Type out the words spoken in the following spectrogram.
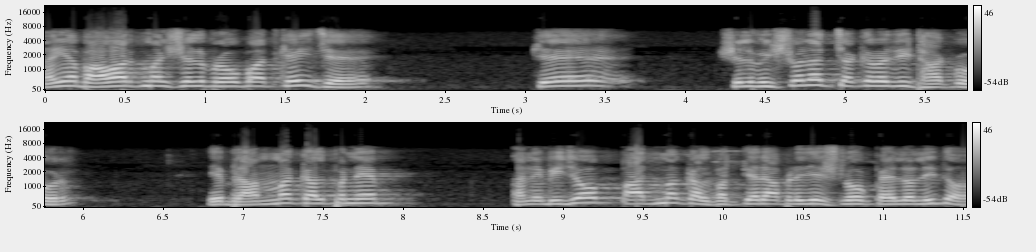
અહીંયા ભાવાર્થમાં શિલ પ્રભુપાત કહે છે કે શિલ વિશ્વનાથ ચક્રવર્તી ઠાકુર એ બ્રાહ્મ કલ્પને અને બીજો પાદ્મકલ્પ અત્યારે આપણે જે શ્લોક પહેલો લીધો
